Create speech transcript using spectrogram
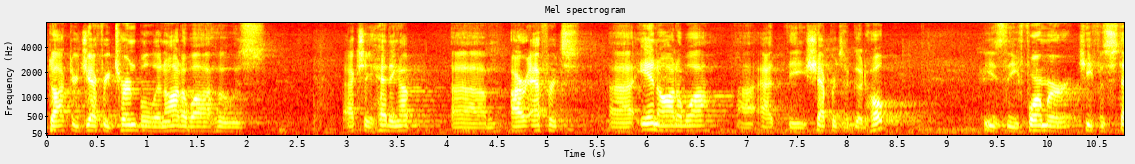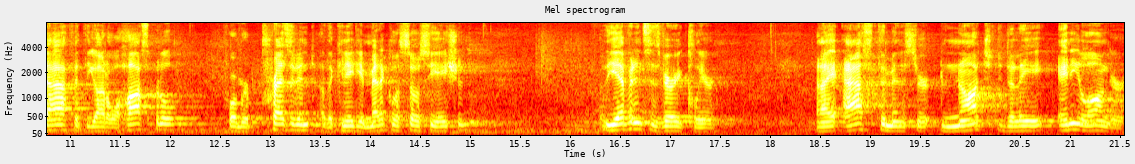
Dr. Jeffrey Turnbull in Ottawa, who's actually heading up um, our efforts uh, in Ottawa uh, at the Shepherds of Good Hope. He's the former chief of staff at the Ottawa Hospital, former president of the Canadian Medical Association. The evidence is very clear, and I ask the minister not to delay any longer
